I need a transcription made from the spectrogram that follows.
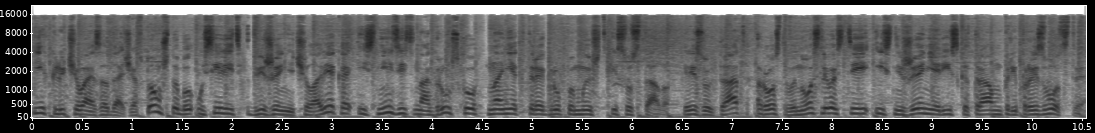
Их ключевая задача в том, чтобы усилить движение человека и снизить нагрузку на некоторые группы мышц и суставов. Результат – рост выносливости и снижение риска травм при производстве.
